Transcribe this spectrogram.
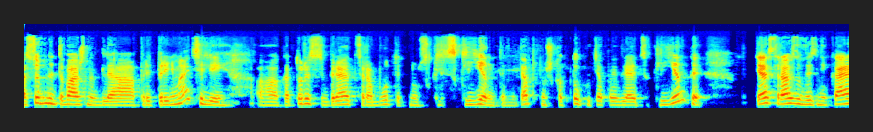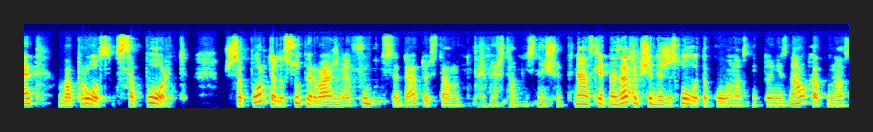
Особенно это важно для предпринимателей, а, которые собираются работать ну, с, клиентами, да, потому что как только у тебя появляются клиенты, у тебя сразу возникает вопрос, support. Саппорт — это супер важная функция, да, то есть там, например, там, не знаю, еще 15 лет назад вообще даже слова такого у нас никто не знал, как у нас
